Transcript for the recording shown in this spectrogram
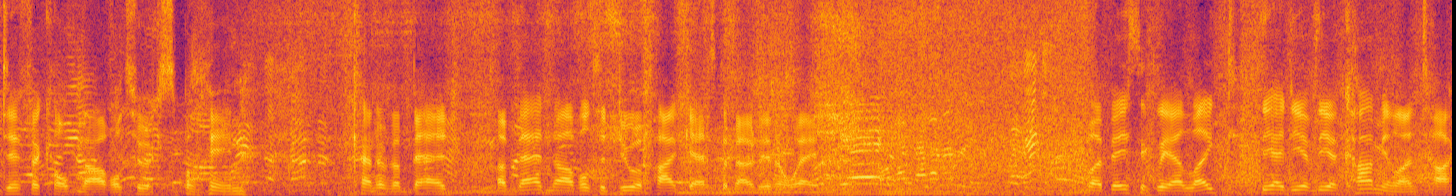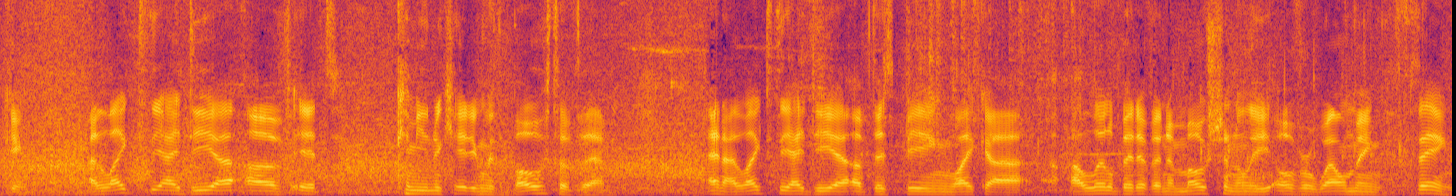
difficult novel to explain kind of a bad a bad novel to do a podcast about in a way. But basically, I liked the idea of the Accomulon talking. I liked the idea of it communicating with both of them. And I liked the idea of this being like a, a little bit of an emotionally overwhelming thing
